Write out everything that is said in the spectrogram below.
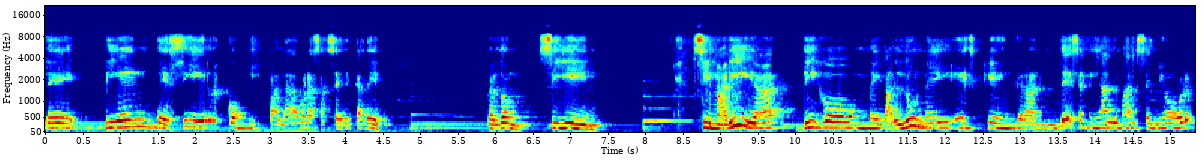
de bien decir con mis palabras acerca de, perdón, si, si María dijo megalunei es que engrandece mi alma al Señor,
